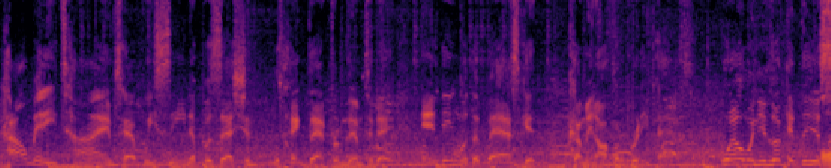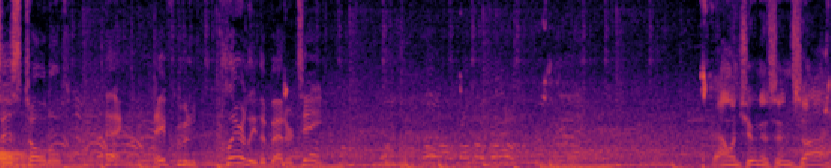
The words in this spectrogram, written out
How many times have we seen a possession like that from them today? Ending with a basket coming off a pretty pass. Well, when you look at the oh. assist Oh. totals, heck, they've been clearly the better team. Valanciunas inside.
